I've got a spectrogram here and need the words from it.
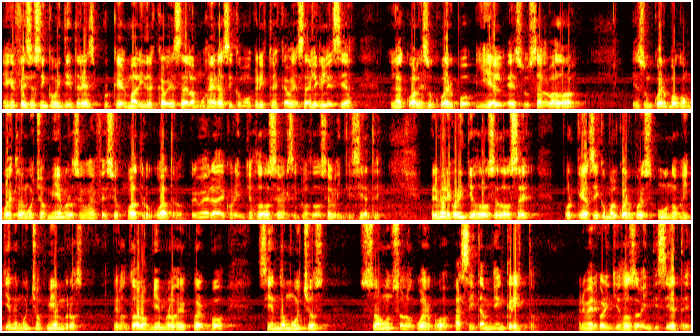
En Efesios 5:23, porque el marido es cabeza de la mujer, así como Cristo es cabeza de la iglesia, la cual es su cuerpo y él es su salvador. Es un cuerpo compuesto de muchos miembros, en Efesios 4:4, Primera de Corintios 12, versículos 12 al 27. Primera de Corintios 12, 12, porque así como el cuerpo es uno y tiene muchos miembros, pero todos los miembros del cuerpo, siendo muchos, son un solo cuerpo, así también Cristo. Primera de Corintios 12, 27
